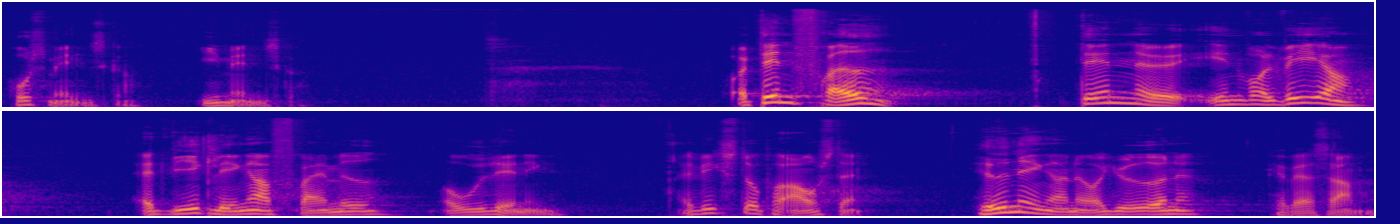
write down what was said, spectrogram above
hos mennesker, i mennesker. Og den fred, den øh, involverer, at vi ikke længere er fremmede og udlændinge. At vi ikke står på afstand. Hedningerne og jøderne kan være sammen.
